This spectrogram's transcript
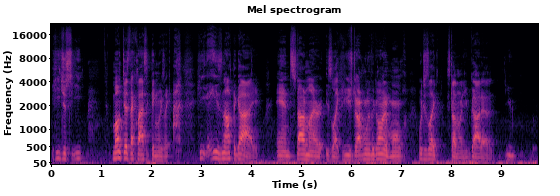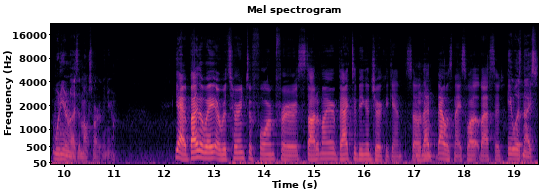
he just he, Monk does that classic thing where he's like, ah, he he's not the guy, and Stottlemeyer is like, he's definitely the guy, in Monk, which is like, Stottlemeyer, you gotta you when are you gonna realize that Monk's smarter than you? yeah. By the way, a return to form for Stottlemeyer, back to being a jerk again. So Mhm. that that was nice while it lasted. It was nice.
